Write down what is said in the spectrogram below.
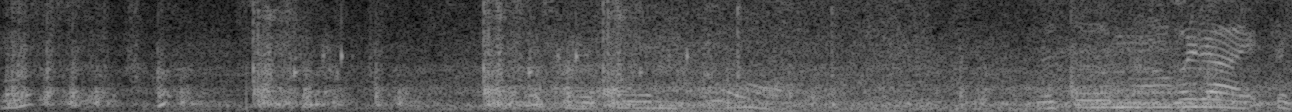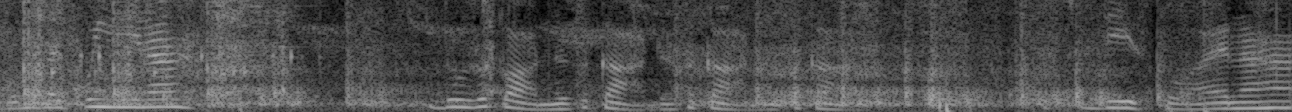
ก็ก็ใส่เติมเดี๋ยวเติมมาค่อยได้ แต่ผมใส่ฟรีนะ ดูสักก่อนเดี๋ยวสกาดเดี๋ยวสกาดเดี๋ยวสกา ด SVD สวยนะฮะ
